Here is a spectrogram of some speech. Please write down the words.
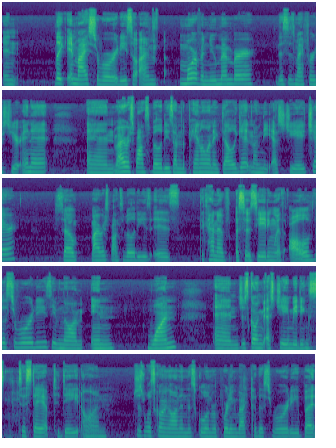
And like in my sorority, so I'm more of a new member. This is my first year in it. And my responsibilities, I'm the Panhellenic delegate and I'm the SGA chair. So my responsibilities is the kind of associating with all of the sororities, even though I'm in one, and just going to SGA meetings to stay up to date on just what's going on in the school and reporting back to the sorority. But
